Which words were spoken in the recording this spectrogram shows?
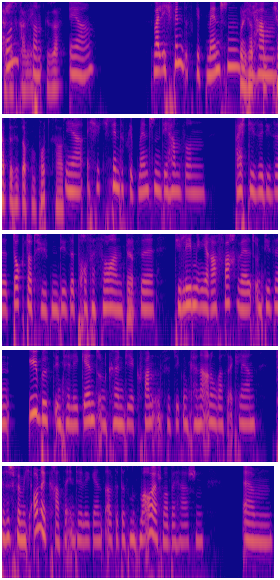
Hast du das gerade so, gesagt? Ja. Weil ich finde, es gibt Menschen, die haben. Ich habe das jetzt auf dem Podcast. Ja, ich, ich finde, es gibt Menschen, die haben so ein, weißt diese, diese Doktortypen, diese Professoren, ja. diese, die leben in ihrer Fachwelt und die sind übelst intelligent und können dir Quantenphysik und keine Ahnung was erklären. Das ist für mich auch eine krasse Intelligenz. Also das muss man auch erstmal beherrschen. Ähm,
